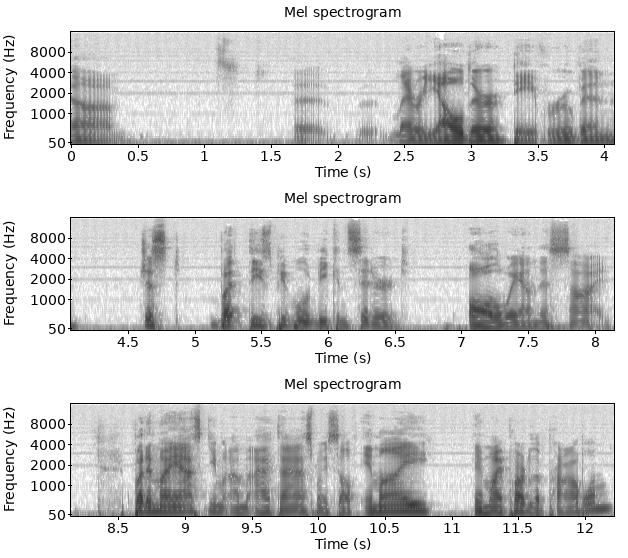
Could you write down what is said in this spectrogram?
um, uh, Larry Elder, Dave Rubin, just. But these people would be considered all the way on this side. But am I asking? I'm- have to ask myself: Am I am I part of the problem?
